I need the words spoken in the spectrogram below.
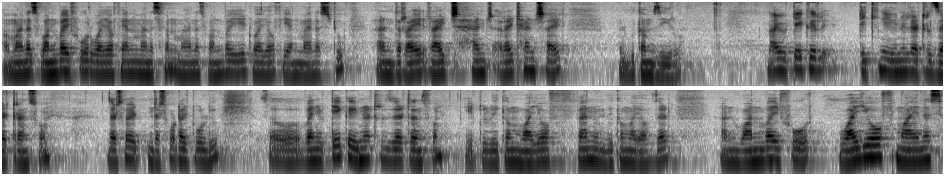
uh, minus 1 by 4 y of n minus 1 minus 1 by 8 y of n minus 2 and the right right hand right hand side will become 0 now you take a taking a unilateral z transform. That's why that's what i told you. So when you take a unilateral z transform it will become y of n will become y of z and 1 by 4 y of minus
